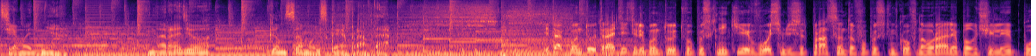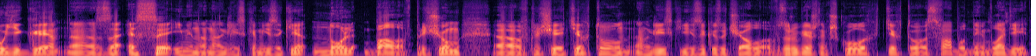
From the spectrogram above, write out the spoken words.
Тема дня. На радио «Комсомольская правда». Итак, бунтуют родители, бунтуют выпускники. 80% выпускников на Урале получили по ЕГЭ э, за эссе именно на английском языке 0 баллов. Причем э, включая тех, кто английский язык изучал в зарубежных школах, тех, кто свободно им владеет.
